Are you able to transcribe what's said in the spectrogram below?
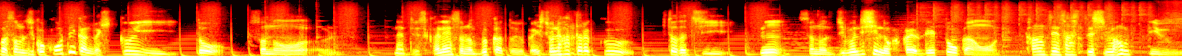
まあ、その自己肯定感が低いとそのなんていうんですかね、その部下というか、一緒に働く人たちに、その自分自身の抱える劣等感を感染させてしまうっていう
